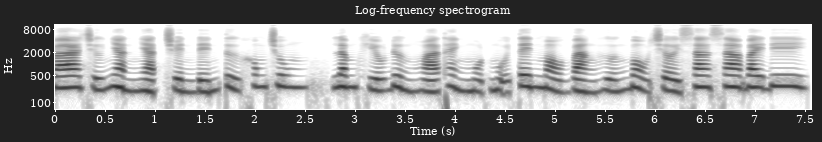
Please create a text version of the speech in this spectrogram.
Ba chữ nhàn nhạt truyền đến từ không trung. Lâm khiếu đường hóa thành một mũi tên màu vàng hướng bầu trời xa xa bay đi.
